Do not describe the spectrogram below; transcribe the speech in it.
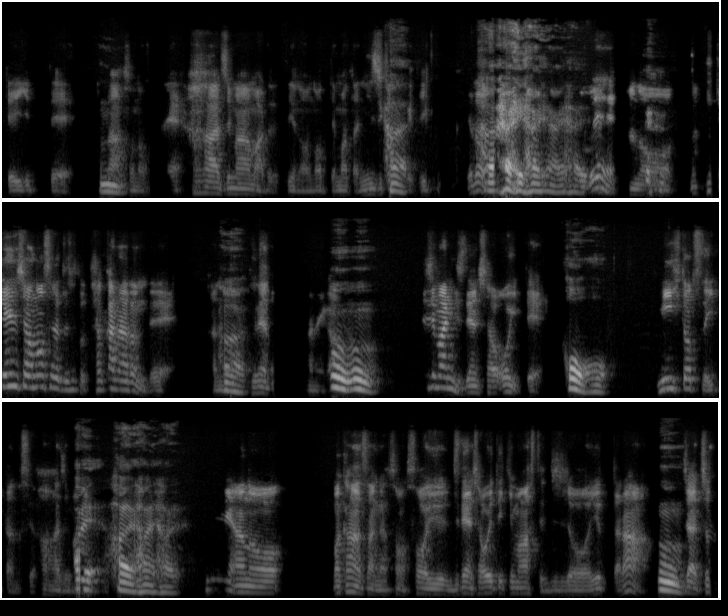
って言って、うん。まあその、ね、母島丸っていうのを乗ってまた2時間かけていくんですけど、はいはいはいはいこ。こであの自転車を乗せるとちょっと高なるんで、あのはい船の金が、うんうん。島に自転車を置いて、ほうほ身一つで行ったんですよ、母島う。はいはいはいはい。であの、まあ、カンさんがそのそういう自転車置いてきますって事情を言ったら、うんじ。ゃあちょっと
